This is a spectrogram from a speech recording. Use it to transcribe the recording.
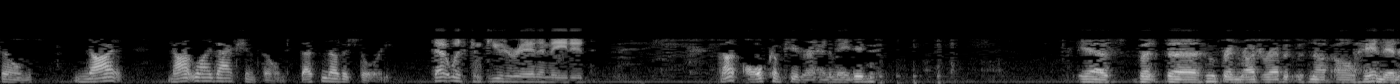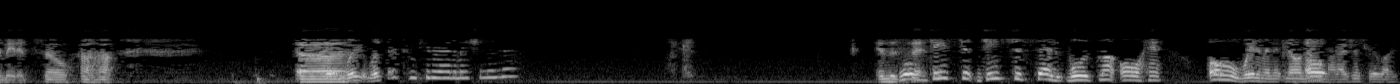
films, not not live action films. That's another story. That was computer animated. Not all computer animated. Yes, but uh, Who Framed Roger Rabbit was not all hand animated, so haha. Uh, Wait, was there computer animation in there? In the Well, se- James just, James just said, well, it's not all hand. Oh, wait a minute. No, never Oh. mind. I just realized.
